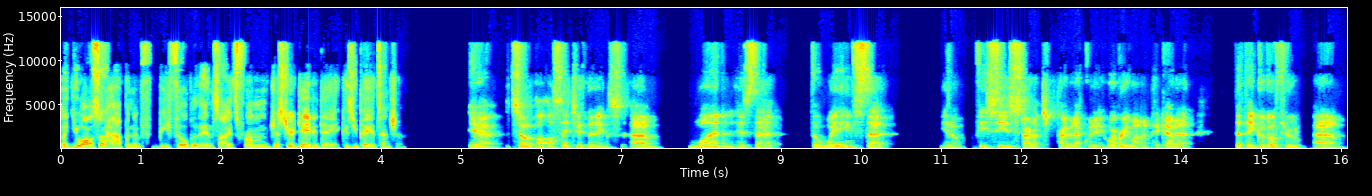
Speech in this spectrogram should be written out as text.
but you also happen to be filled with insights from just your day to day because you pay attention yeah so i'll say two things um, one is that the waves that you know VCs, startups, private equity, whoever you want to pick out at that they go through, um,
